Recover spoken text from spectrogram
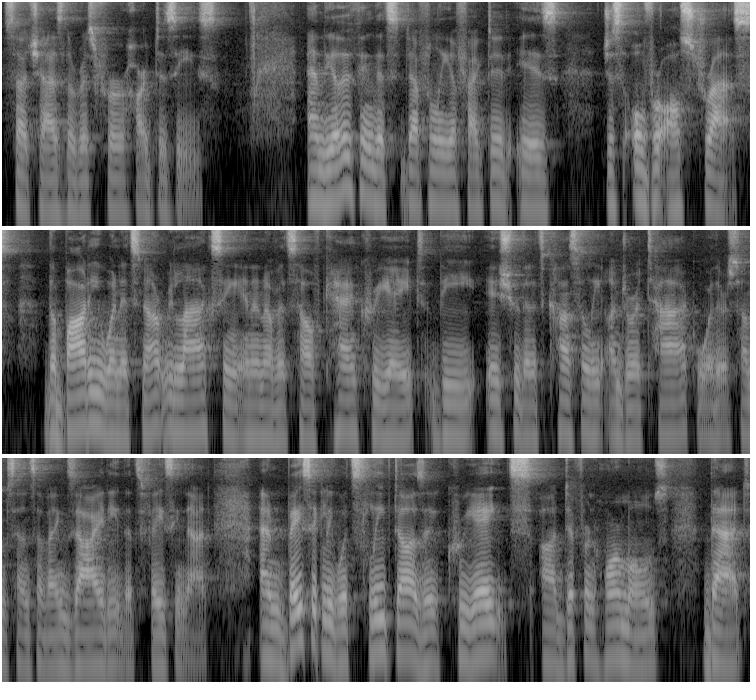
such as the risk for heart disease. And the other thing that's definitely affected is just overall stress. The body, when it's not relaxing in and of itself, can create the issue that it's constantly under attack or there's some sense of anxiety that's facing that. And basically, what sleep does, it creates uh, different hormones that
